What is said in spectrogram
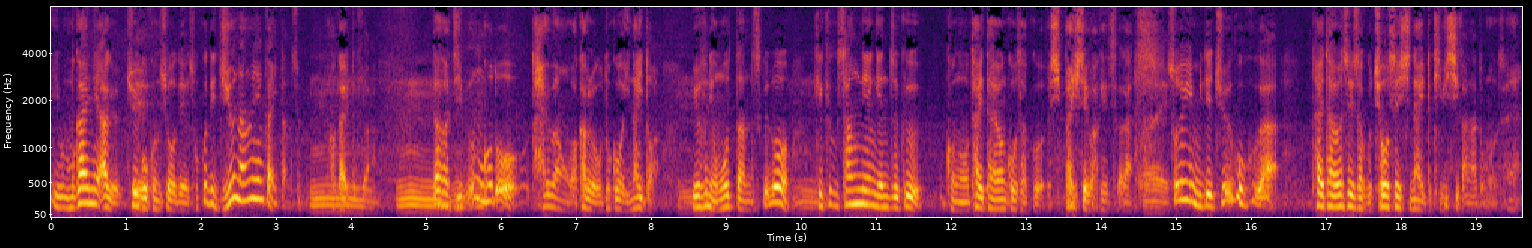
向かいにある中国の省で、そこで17年間いたんですよ。若い時は。だから自分ほど台湾を分かる男はいないというふうに思ったんですけど結局3年連続この対台湾工作失敗してるわけですから、はい、そういう意味で中国が対台湾政策を調整しないと厳しいかなと思うんですね、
